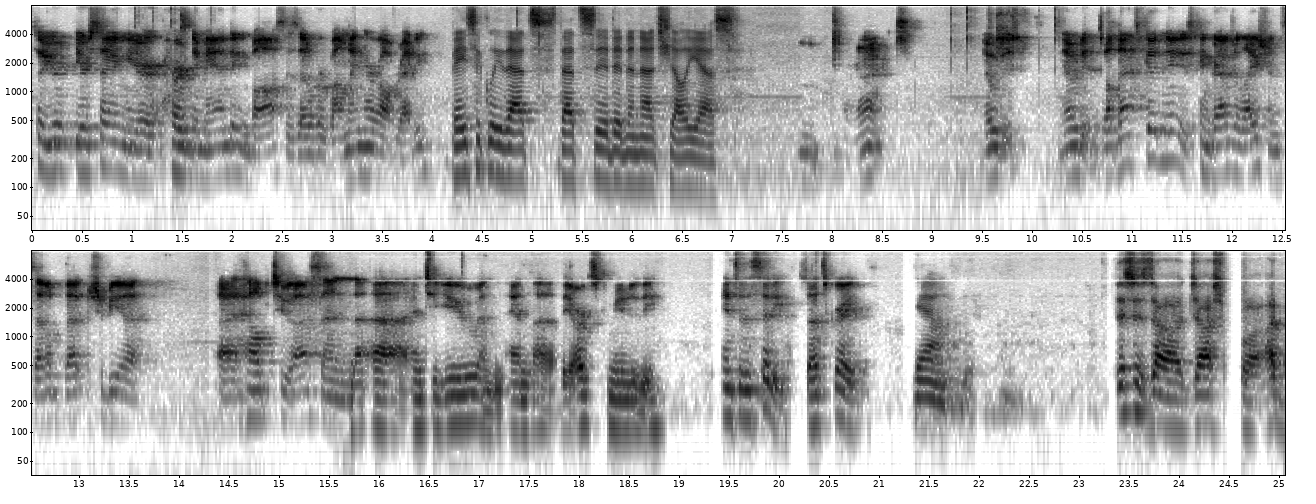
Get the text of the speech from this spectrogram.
So you're you're saying your her demanding boss is overwhelming her already? Basically, that's, that's it in a nutshell, yes. Hmm, All right. Noted. Noted. Well, that's good news. Congratulations. That'll that should be a, a help to us and uh, and to you and and the, the arts community and to the city. So that's great. Yeah. This is uh, Joshua. I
